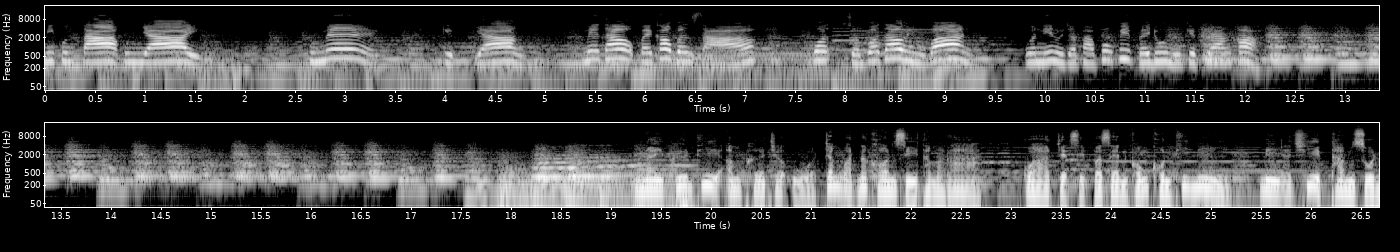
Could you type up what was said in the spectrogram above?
มีคุณตา คุณยาย คุณแม่ เก็บยาง แม่เท่าไปเข้าพรรษาพส่วนพ่อเท่าอยู่บ้าน วันนี้หนูจะพาพวกพี่ไปดูหนูเก็บยางค่ะ ในพื้นที่อำเภอชะอวด จังหวัดนครศรีธรรมราช กว่า 70%ของคนที่นี่มีอาชีพทำสวน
